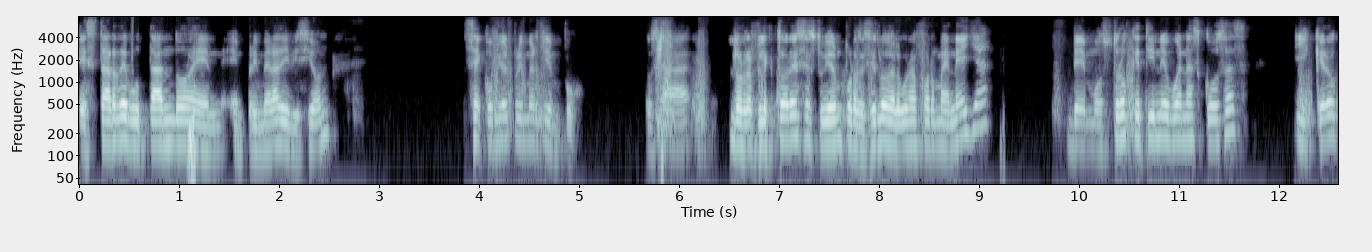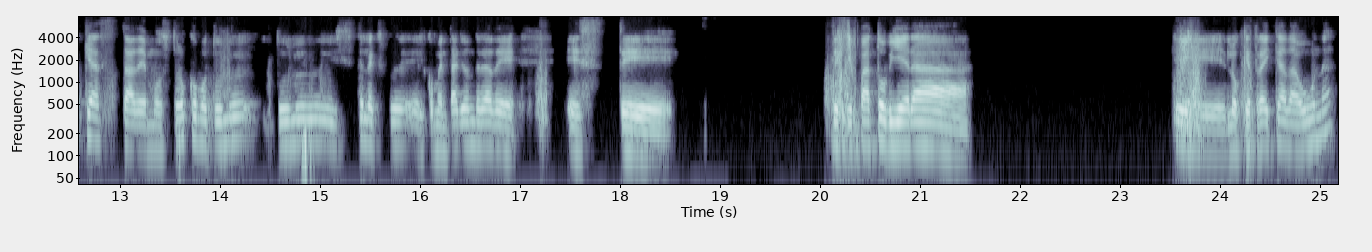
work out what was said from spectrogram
estar debutando en, en primera división, se comió el primer tiempo. O sea, los reflectores estuvieron, por decirlo de alguna forma, en ella, demostró que tiene buenas cosas y creo que hasta demostró, como tú, tú hiciste el, el comentario, Andrea, de este de que Pato viera eh, lo que trae cada una.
